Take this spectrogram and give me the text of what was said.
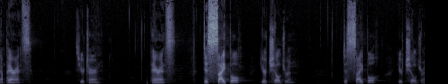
Now, parents, it's your turn. Parents, disciple your children. Disciple your children.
